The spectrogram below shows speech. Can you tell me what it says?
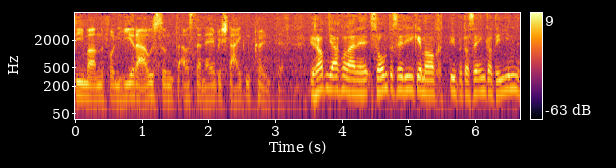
die man von hier aus und aus der Nähe besteigen könnte. Wir haben ja auch mal eine Sonderserie gemacht über das Engadin,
